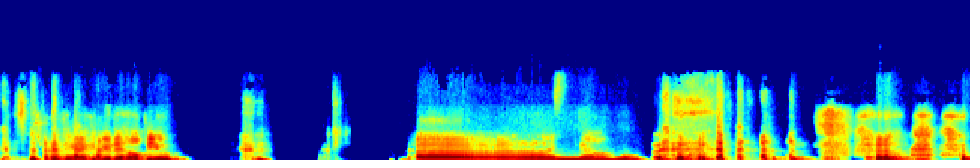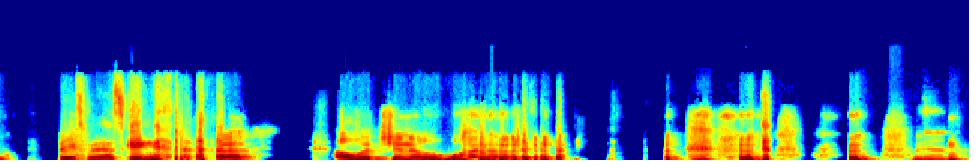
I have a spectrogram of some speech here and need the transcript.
Is there anything I could do to help you? Uh no. Thanks for asking. Uh, I'll let you know. Man.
